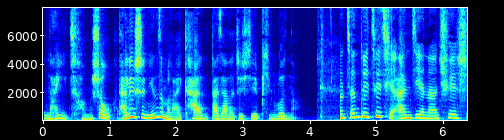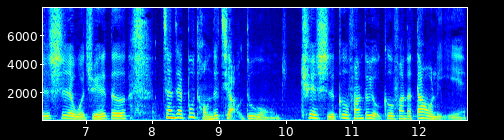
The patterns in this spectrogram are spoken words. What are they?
难以承受。谭律师，您怎么来看大家的这些评论呢？那针对这起案件呢，确实是我觉得站在不同的角度，确实各方都有各方的道理。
